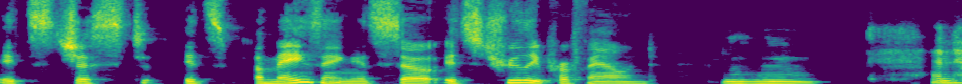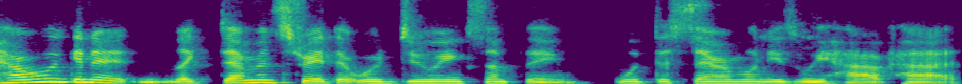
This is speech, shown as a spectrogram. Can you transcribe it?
It's just it's amazing. It's so it's truly profound. Mm-hmm and how are we going to like demonstrate that we're doing something with the ceremonies we have had?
